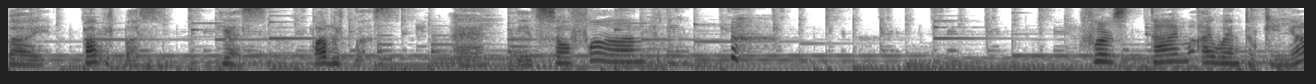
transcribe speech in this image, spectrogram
by public bus. Yes, public bus, and it's so fun. First time I went to Kenya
